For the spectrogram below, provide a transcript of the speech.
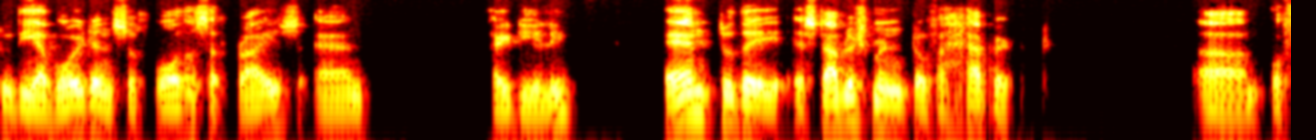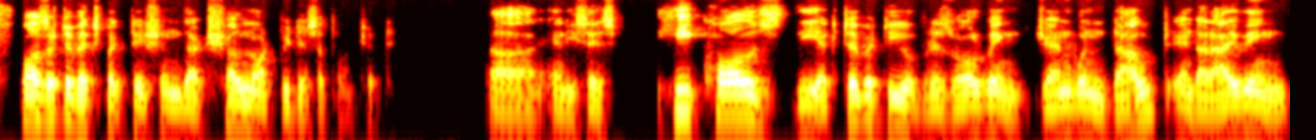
to the avoidance of all surprise and ideally and to the establishment of a habit um, of positive expectation that shall not be disappointed. Uh, and he says, he calls the activity of resolving genuine doubt and arriving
